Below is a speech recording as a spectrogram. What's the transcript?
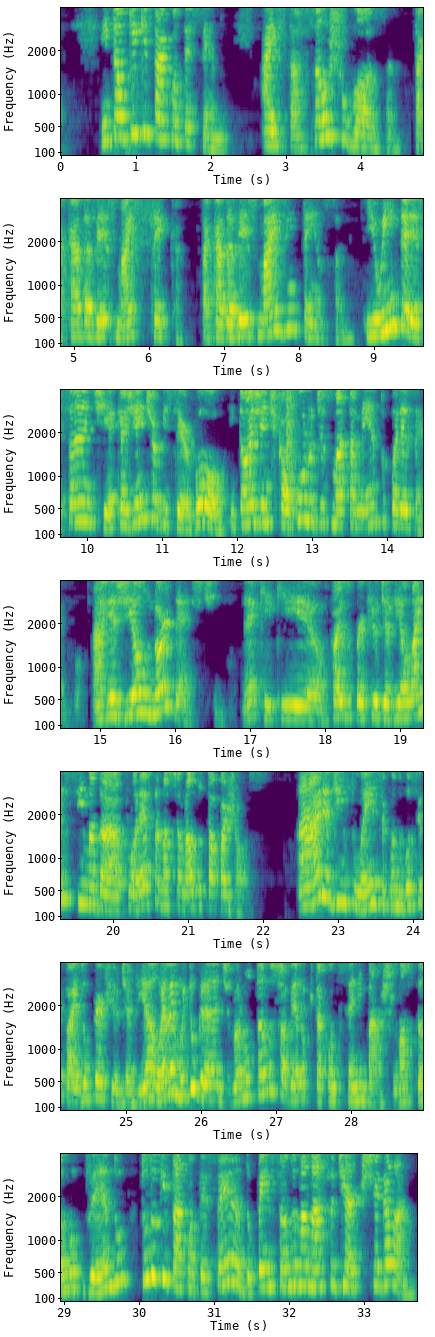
Então, o que está acontecendo? A estação chuvosa está cada vez mais seca, está cada vez mais intensa. E o interessante é que a gente observou, então a gente calcula o desmatamento, por exemplo, a região Nordeste, né, que, que faz o perfil de avião lá em cima da Floresta Nacional do Tapajós. A área de influência, quando você faz um perfil de avião, ela é muito grande. Nós não estamos só vendo o que está acontecendo embaixo, nós estamos vendo tudo o que está acontecendo pensando na massa de ar que chega lá.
